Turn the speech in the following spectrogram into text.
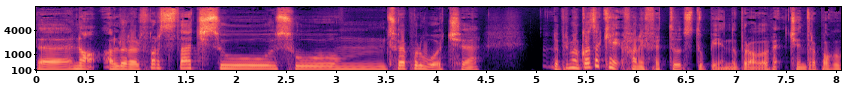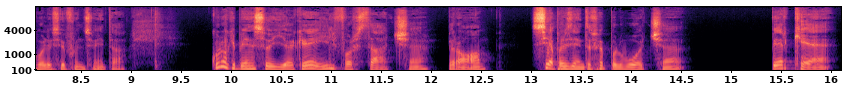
uh, no, allora il Force Touch su, su, um, su, Apple Watch, la prima cosa che fa un effetto stupendo, però vabbè, c'entra poco con le sue funzionalità. Quello che penso io è che il Force Touch, però, sia presente su Apple Watch perché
